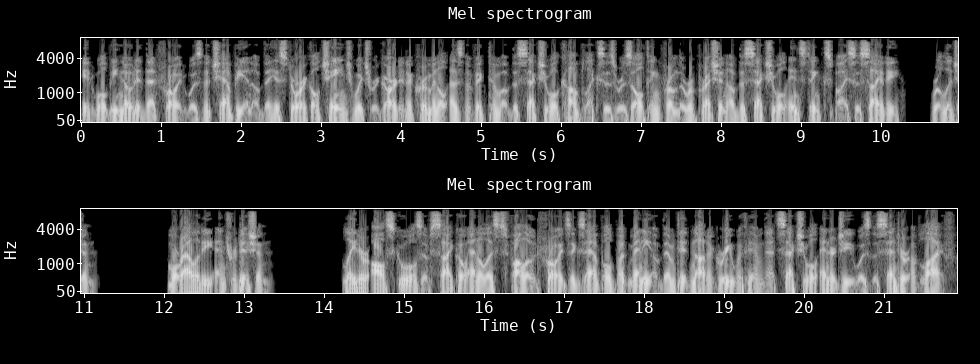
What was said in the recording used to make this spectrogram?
It will be noted that Freud was the champion of the historical change which regarded a criminal as the victim of the sexual complexes resulting from the repression of the sexual instincts by society, religion, morality and tradition. Later all schools of psychoanalysts followed Freud's example but many of them did not agree with him that sexual energy was the center of life.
